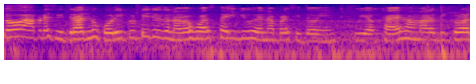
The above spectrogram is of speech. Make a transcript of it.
તો આપણે સિદ્ધરાજનું ઘોડી તૂટી ગયું ને હવે હોશ થઈ ગયું અને આપણે સીધો ઈંચકુયા ખાય છે અમારા દીકરો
